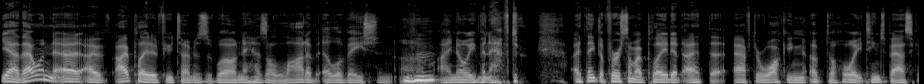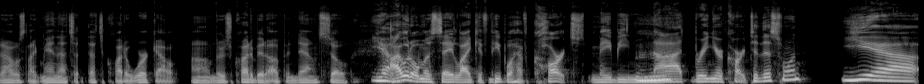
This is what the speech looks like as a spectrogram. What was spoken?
Yeah, that one uh, I've I played it a few times as well, and it has a lot of elevation. Um, I know even after, I think the first time I played it at the after walking up to hole 18's basket, I was like, man, that's a, that's quite a workout. Um, there's quite a bit of up and down. So Yeah, I would almost say like if people have carts, maybe not bring your cart to this one. Yeah,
